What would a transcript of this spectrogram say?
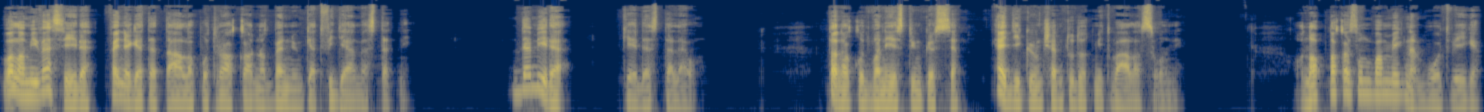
Valami veszélyre, fenyegetett állapotra akarnak bennünket figyelmeztetni. De mire? kérdezte Leon. Tanakodva néztünk össze. Egyikünk sem tudott mit válaszolni. A napnak azonban még nem volt vége.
